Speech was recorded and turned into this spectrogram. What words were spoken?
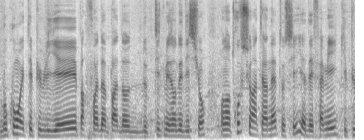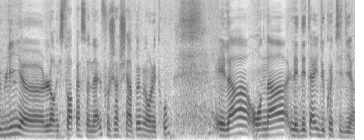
beaucoup ont été publiés, parfois dans, de, petites maisons d'édition. On en trouve sur internet aussi, il y a des familles qui publient euh, leur histoire personnelle, il faut chercher un peu mais on les trouve. Et là, on a les détails du quotidien,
